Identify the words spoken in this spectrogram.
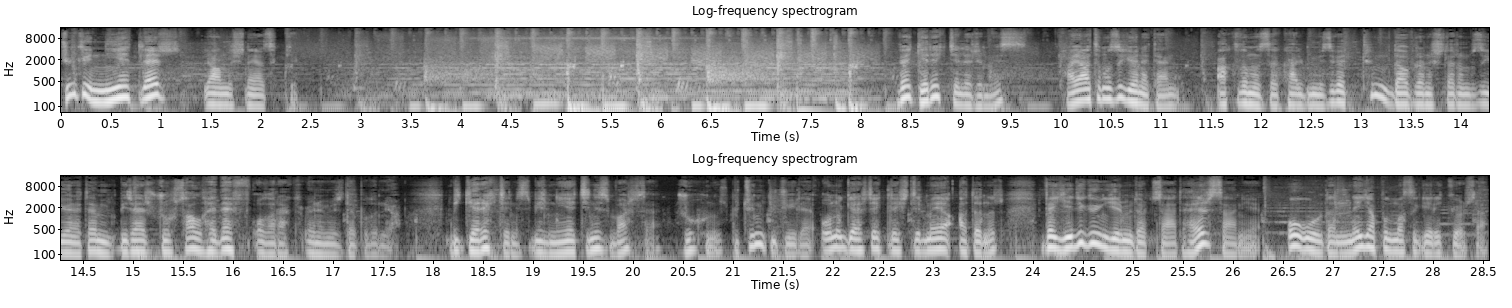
Çünkü niyetler yanlış ne yazık ki. Ve gerekçelerimiz hayatımızı yöneten, aklımızı, kalbimizi ve tüm davranışlarımızı yöneten birer ruhsal hedef olarak önümüzde bulunuyor. Bir gerekçeniz, bir niyetiniz varsa ruhunuz bütün gücüyle onu gerçekleştirmeye adanır ve 7 gün 24 saat her saniye o uğurda ne yapılması gerekiyorsa,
